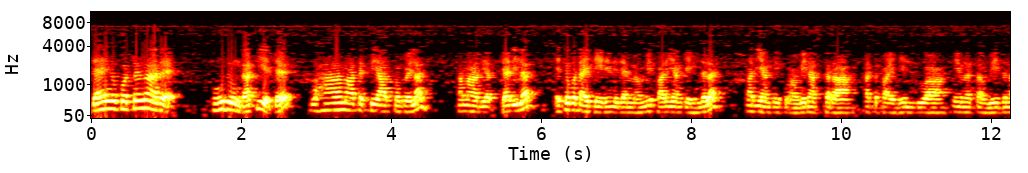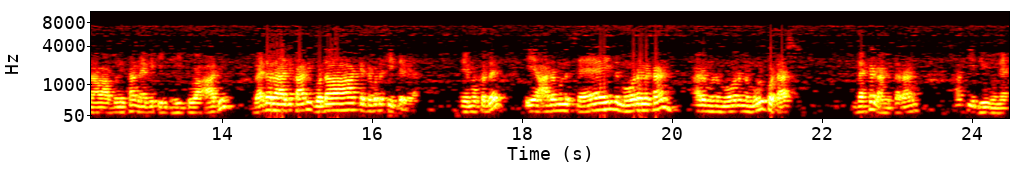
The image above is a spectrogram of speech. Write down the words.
දැනෙනකොටම අර පුදුම් ගතියට වහාම අත ක්‍රියාත්මක වෙලා සමාධියක් කැඩිලා එතකොටයි තේරෙන්නේ දැන් මම මේ පරියන්කේ ඉඳලා පරියන්කේ කොහොම වෙනස් කරා අතපය හෙල්ලුවා එහෙම නැත්නම් වේදනාව ආපු නිසා නැගිටින්න හිතුවා ආදී වැඩ රාජකාරි ගොඩාක් එතකොට සිද්ධ වෙනවා. ඒ මොකද ඒ අරමුණ සෑහෙන්න මෝරණකම් අරමුණ මෝරණ මුල් කොටස් දැක ගන්න තරම් සතිය දිනු නැහැ.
